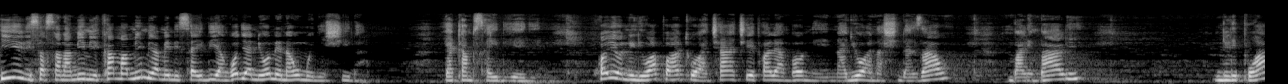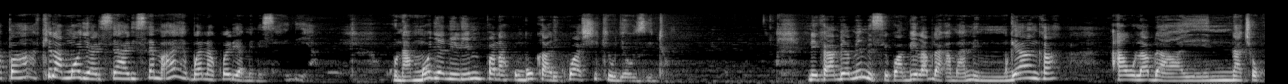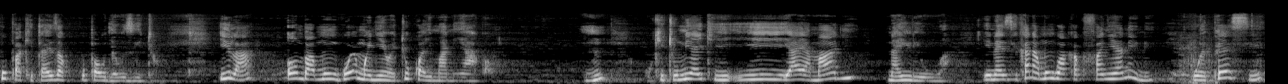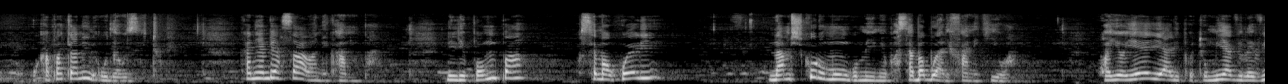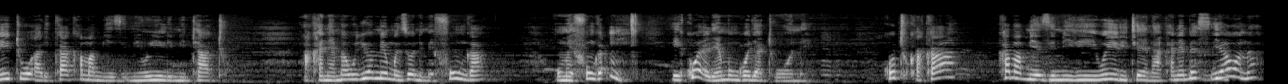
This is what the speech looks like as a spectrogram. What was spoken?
Ili sasa na mimi kama mimi amenisaidia ngoja nione na huyu mwenye shida yatamsaidieje kwa hiyo niliwapa watu wachache pale ambao ni najua wana shida zao mbalimbali. Nilipowapa kila mmoja alisema, alisema haya bwana kweli amenisaidia. Kuna mmoja nilimpa nakumbuka alikuwa ashiki ujauzito nikaambia mimi sikwambii labda kama ni mganga au labda ninachokupa nachokupa kitaweza kukupa ujauzito. Ila omba mungu we mwenyewe tu kwa imani yako. Hmm? ukitumia hiki hii haya maji na ili ua. Inawezekana mungu akakufanyia nini? Wepesi ukapata nini? Ujauzito. Kaniambia sawa nikampa. Nilipompa kusema ukweli namshukuru mungu mimi kwa sababu alifanikiwa kwa hiyo yeye alipotumia vile vitu alikaa kama miezi miwili mitatu. Akaniambia ujua mimi mwenzio nimefunga. Umefunga? Mm, ni kweli hebu ngoja tuone. Kwa tukakaa kama miezi miwili tena. Akaniambia sijaona.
